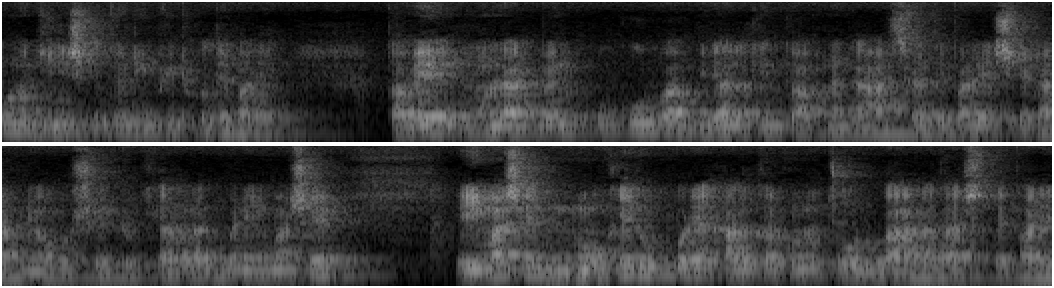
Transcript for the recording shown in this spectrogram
কোনো জিনিস কিন্তু রিপিট হতে পারে। তবে মনে রাখবেন, কুকুর বা বিড়াল কিন্তু আপনাকে আঁচড়াতে পারে, সেটা আপনি অবশ্যই একটু খেয়াল রাখবেন এই মাসে। এই মাসে নখের উপরে হালকা কোনো চোট বা আঘাত আসতে পারে,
